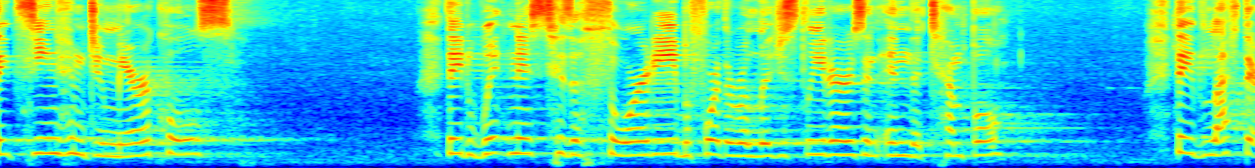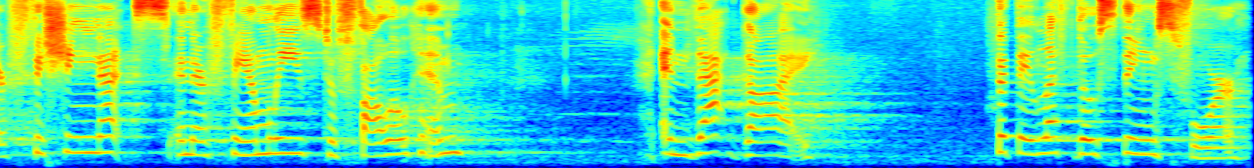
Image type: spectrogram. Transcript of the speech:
they'd seen him do miracles, they'd witnessed his authority before the religious leaders and in the temple. They'd left their fishing nets and their families to follow him. And that guy that they left those things for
